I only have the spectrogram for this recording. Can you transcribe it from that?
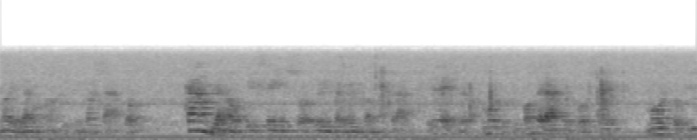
noi abbiamo conosciuto in passato, cambiano il senso dell'intervento amministrativo, deve essere molto più ponderato e forse molto più,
